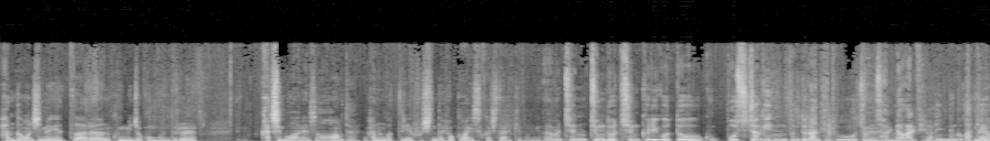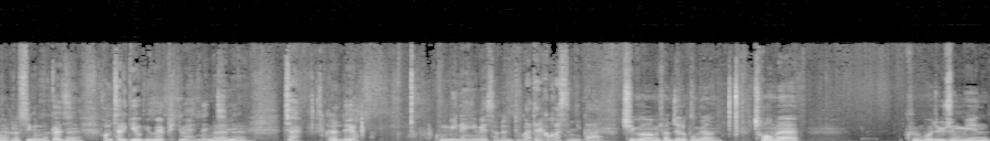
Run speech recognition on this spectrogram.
한동훈 지명에 따른 국민적 공분들을 같이 모아내서 네. 하는 것들이 훨씬 더 효과가 있을 것이다 이렇게 봅니다. 아무튼 중도층 네. 그리고 또 보수적인 분들한테도 좀 네. 설명할 필요는 있는 것 같아요. 네네, 네, 지금까지 네. 검찰 개혁이 왜 필요했는지. 네네. 네. 자 그런데요. 국민의힘에서는 누가 될 것 같습니까? 지금 현재로 보면 처음에 그뭐 유승민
